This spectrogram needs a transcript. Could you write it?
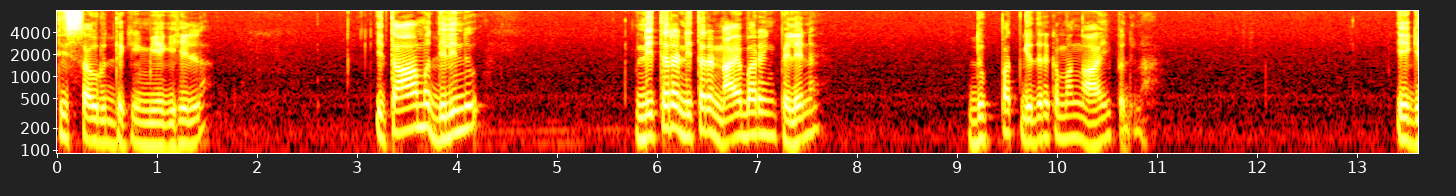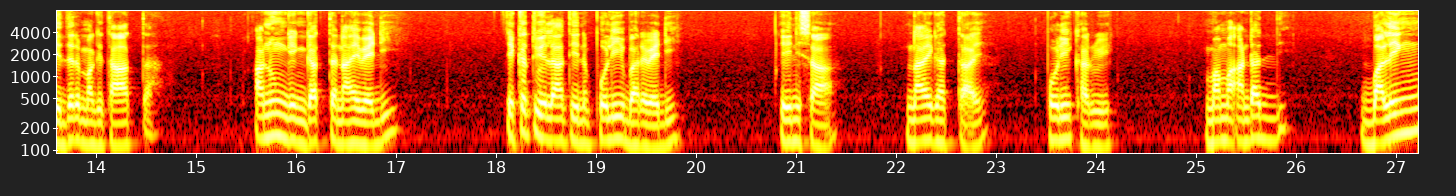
තිස් අවුරුද්ධකින් මිය ගිහිල්ල. ඉතාම දිලිඳු නිතර නිතර ණයබරෙන් පෙළෙන දුප්පත් ගෙදරක මං ආයිපදුනා. ඒ ගෙදර මගේ තාත්තා අනුන්ගෙන් ගත්ත ණය වැඩි එකතු වෙලා තියෙන පොලී බර වැඩි ඒ නිසා ණයගත්ත අය පොලිකරුවෙක් මම අඩද්දි බලෙන්ම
